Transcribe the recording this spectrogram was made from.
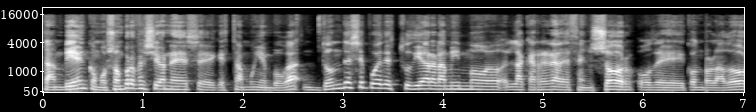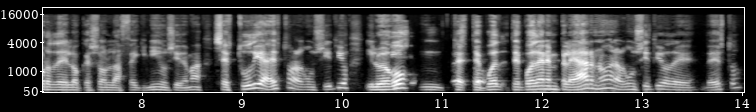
también, como son profesiones eh, que están muy en boga, ¿dónde se puede estudiar ahora mismo la carrera de censor o de controlador de lo que son las fake news y demás? ¿Se estudia esto en algún sitio y luego mm, te, pueden emplear ¿no? en algún sitio de esto?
